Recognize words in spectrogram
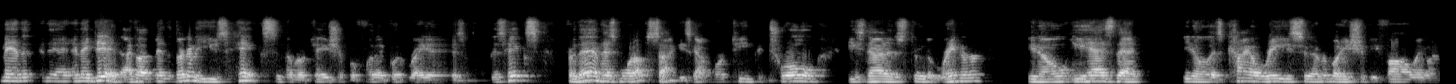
man, and they did. I thought, man, they're going to use Hicks in the rotation before they put Reyes in. Because Hicks, for them, has more upside. He's got more team control. He's not as through the ringer. You know, he has that, you know, as Kyle Reese, who everybody should be following on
